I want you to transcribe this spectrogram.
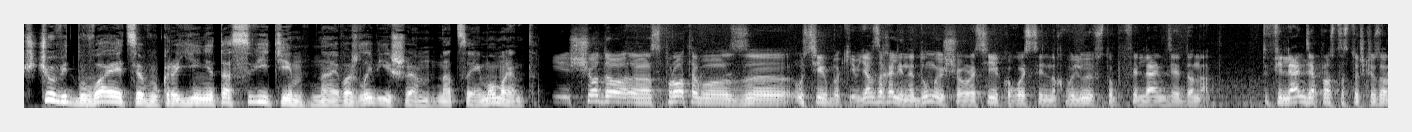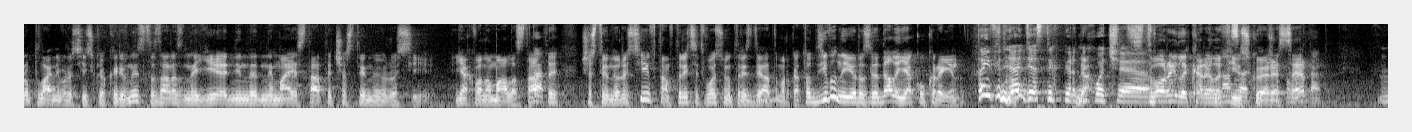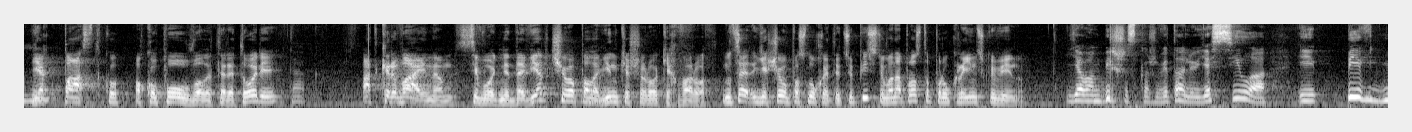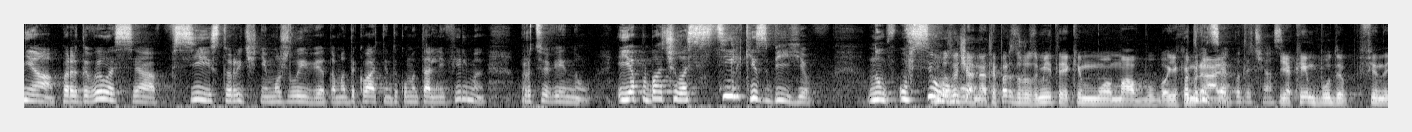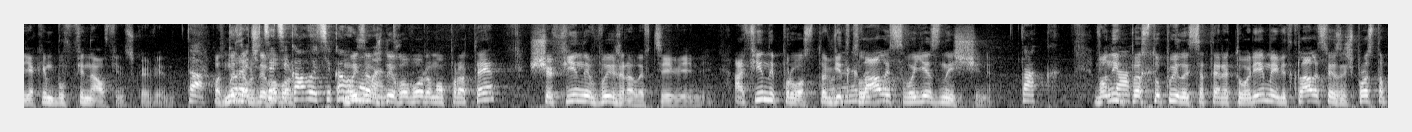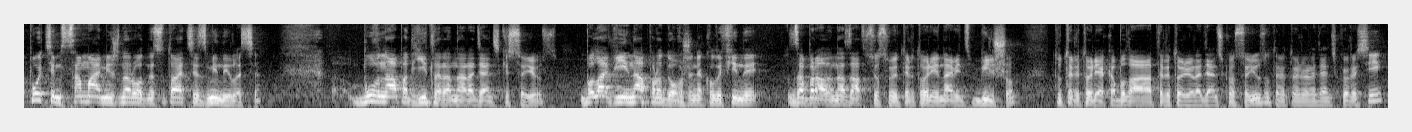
Що відбувається в Україні та світі? Найважливіше на цей момент. І щодо е, спротиву з е, усіх боків, я взагалі не думаю, що в Росії когось сильно хвилює вступ Фінляндії до НАТО. Фінляндія просто з точки зору планів російського керівництва зараз не є ні не, не має стати частиною Росії. Як вона мала стати Так. частиною Росії в там в 38-39 роках. Тоді вони її розглядали як Україну. Та й Фінляндія з тих пір не Да. хоче створили Карело-Фінську РСР повертати. Як пастку, окуповували території. Так. Откривай нам сьогодні довірчиво половинки широких ворот. Ну це, якщо ви послухаєте цю пісню, вона просто про українську війну. Я вам більше скажу, Віталію, я сіла і півдня передивилася всі історичні, можливі там адекватні документальні фільми про цю війну. І я побачила стільки збігів. Ну, у всьому. Ну, звичайно, а тепер зрозумієте, яким мав яким Подивіться, реаль- як буде час. яким буде фін, яким був фінал фінської війни. Так, От до ми речі, завжди це говор- цікавий- цікавий Ми момент. завжди говоримо про те, що фіни виграли в цій війні, а фіни просто не відклали своє знищення. Так. Вони Так. поступилися територіями і відклали своє знищення. Просто потім сама міжнародна ситуація змінилася. Був напад Гітлера на Радянський Союз. Була війна продовження, коли фіни забрали назад всю свою територію, навіть більшу ту територію, яка була територією Радянського Союзу, територією Радянської Росії.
